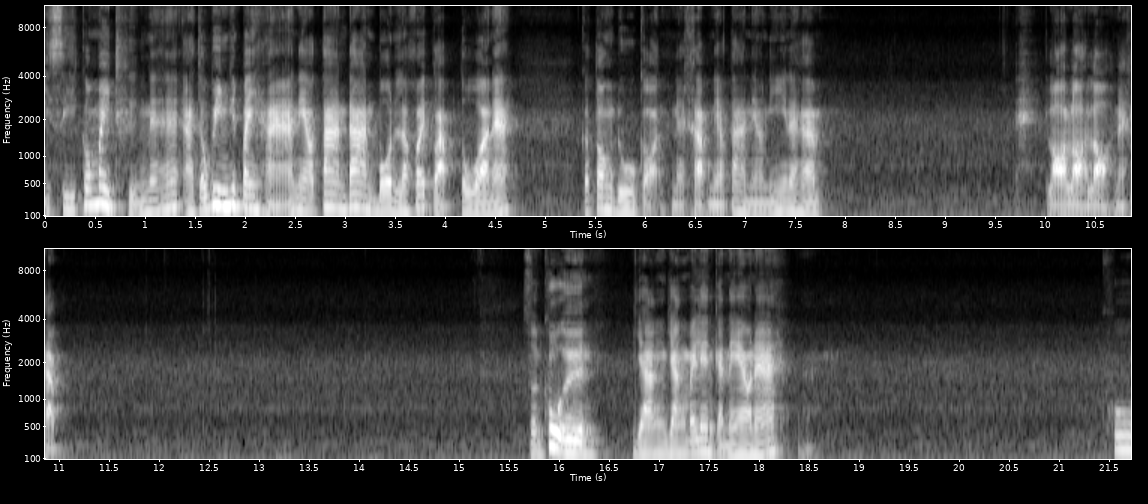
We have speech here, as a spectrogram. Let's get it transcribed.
EC ก็ไม่ถึงนะฮะ อาจจะวิ่งขึ้นไปหาแนวต้านด้านบนแล้วค่อยกลับตัวนะ ก็ต้องดูก่อนนะครับ แนวต้านแนวนี้นะครับรอรอรอนะครับ ส่วนคู่อื่นยังยังไม่เล่นกับแนวนะ คู่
